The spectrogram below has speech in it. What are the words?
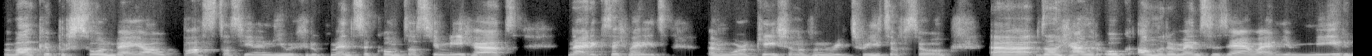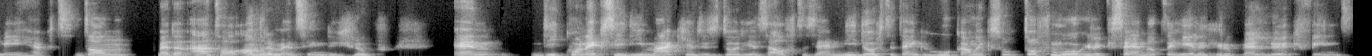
welke persoon bij jou past. Als je in een nieuwe groep mensen komt, als je meegaat naar, ik zeg maar iets, een workation of een retreat of zo, uh, dan gaan er ook andere mensen zijn waar je meer mee hebt dan met een aantal andere mensen in de groep. En die connectie die maak je dus door jezelf te zijn. Niet door te denken, hoe kan ik zo tof mogelijk zijn dat de hele groep mij leuk vindt.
